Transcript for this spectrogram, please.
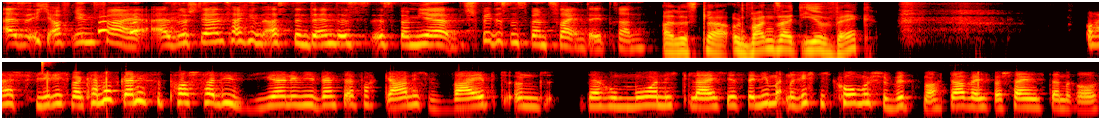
Also ich auf jeden Fall. Also Sternzeichen Aszendent ist, ist bei mir spätestens beim zweiten Date dran. Alles klar. Und wann seid ihr weg? Oh, schwierig, man kann das gar nicht so pauschalisieren, irgendwie, wenn es einfach gar nicht vibet und der Humor nicht gleich ist. Wenn jemand einen richtig komischen Witz macht, da wäre ich wahrscheinlich dann raus.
